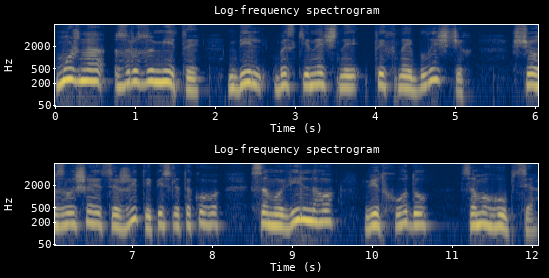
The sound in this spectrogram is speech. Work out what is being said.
Можна зрозуміти біль безкінечний тих найближчих, що залишаються жити після такого самовільного відходу самогубця.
